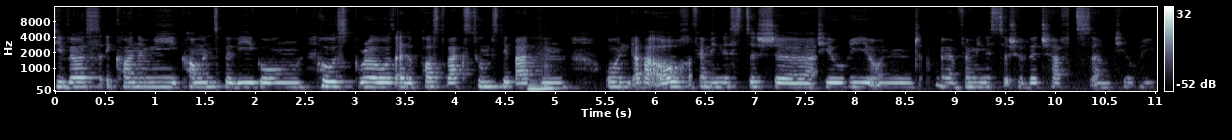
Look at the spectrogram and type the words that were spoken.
Diverse Economy, Commons-Bewegung, Post-Growth, also Postwachstumsdebatten mhm. und aber auch feministische Theorie und äh, feministische Wirtschaftstheorie.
